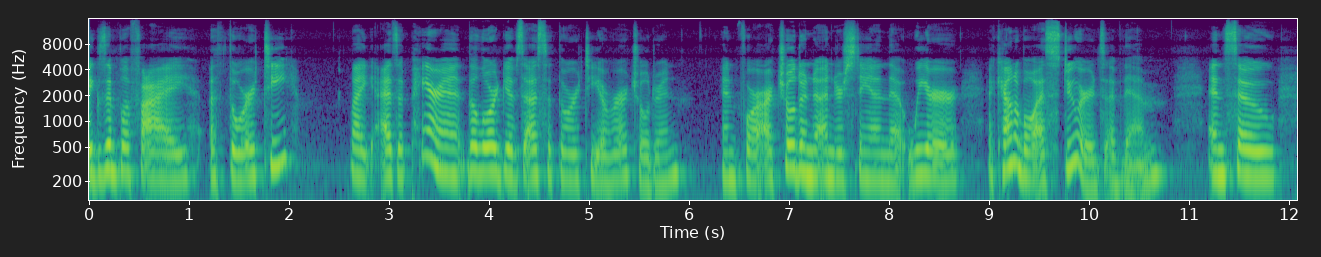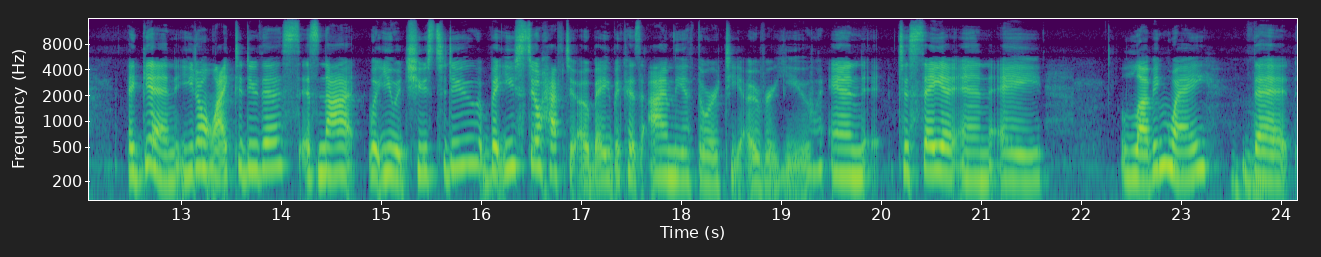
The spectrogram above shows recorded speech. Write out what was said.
exemplify authority. Like as a parent, the Lord gives us authority over our children, and for our children to understand that we are accountable as stewards of them and so, again, you don't like to do this. It's not what you would choose to do, but you still have to obey because I'm the authority over you. And to say it in a loving way mm-hmm. that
